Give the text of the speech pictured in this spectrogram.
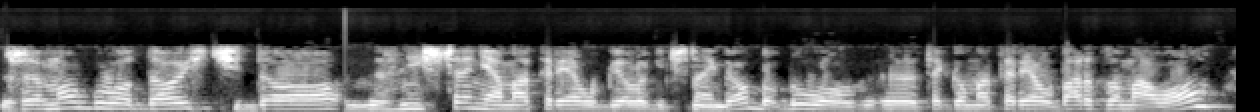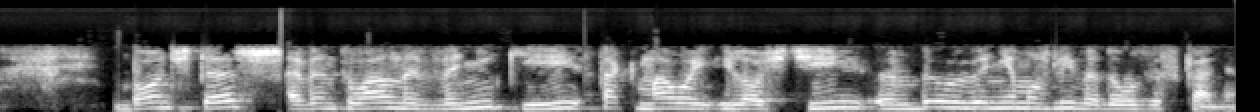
że mogło dojść do zniszczenia materiału biologicznego, bo było y, tego materiału bardzo mało bądź też ewentualne wyniki tak małej ilości byłyby niemożliwe do uzyskania.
